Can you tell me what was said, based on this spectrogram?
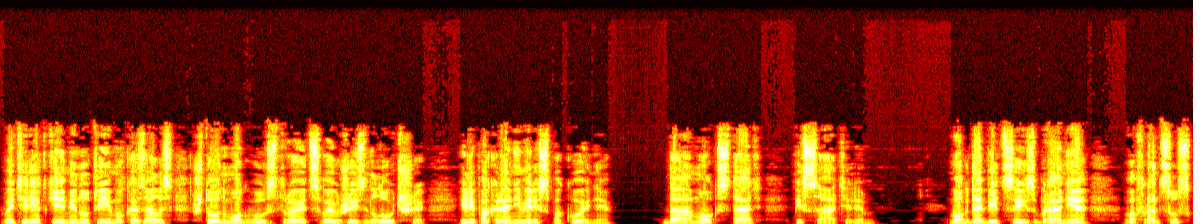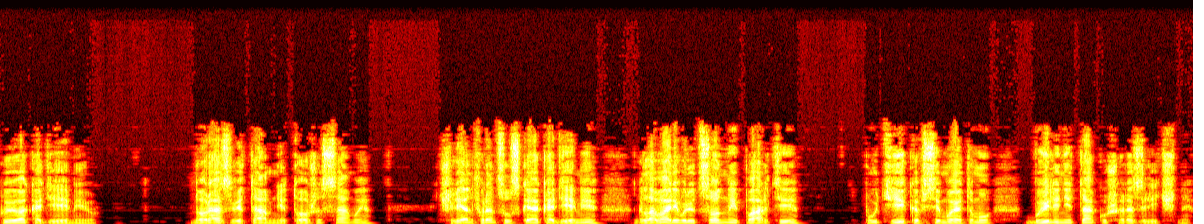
В эти редкие минуты ему казалось, что он мог бы устроить свою жизнь лучше или, по крайней мере, спокойнее. Да, мог стать писателем, мог добиться избрания во французскую академию. Но разве там не то же самое? Член французской академии, глава революционной партии, пути ко всему этому были не так уж различны.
